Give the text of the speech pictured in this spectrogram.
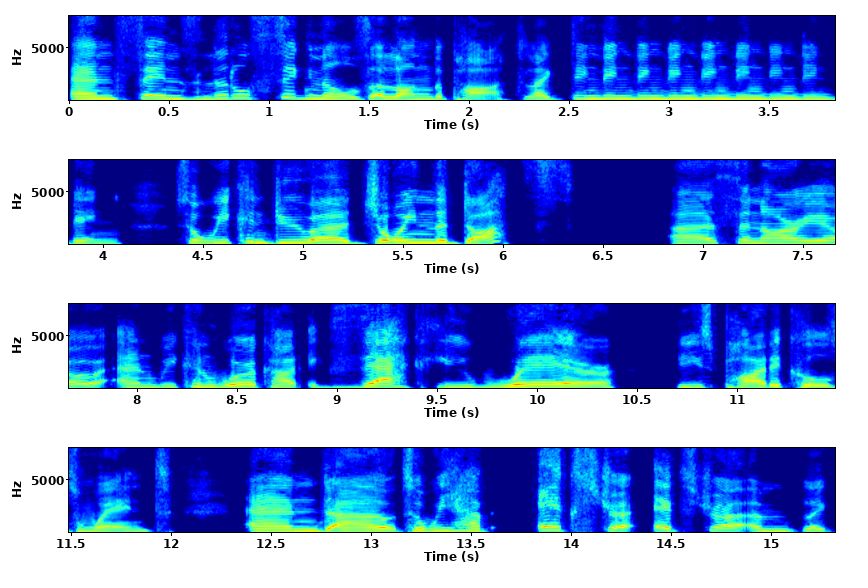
and sends little signals along the path, like ding, ding, ding, ding, ding, ding, ding, ding, ding. So we can do a join the dots uh, scenario and we can work out exactly where these particles went. And uh, so we have extra, extra, um, like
